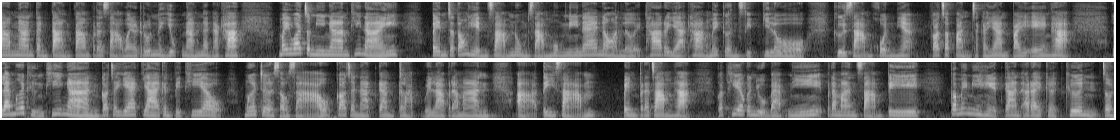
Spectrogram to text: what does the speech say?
ตามงานต่างๆ ตามประษาวัยรุ่นในยุคนั้นน่ะนะคะ ไม่ว่าจะมีงานที่ไหน เป็นจะต้องเห็น 3 หนุ่ม 3 มุมนี้แน่นอนเลย ถ้าระยะทางไม่เกิน 10 กิโล คือ 3 คนเนี่ย ก็จะปั่นจักรยานไปเองค่ะ และเมื่อถึงที่งานก็จะแยกย้ายกันไปเที่ยว เมื่อเจอสาวๆ ก็จะนัดกันกลับเวลาประมาณตีสามเป็นประจำค่ะ ก็เที่ยวกันอยู่แบบนี้ประมาณ 3 ปี ก็ไม่มีเหตุการณ์อะไรเกิดขึ้น จน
